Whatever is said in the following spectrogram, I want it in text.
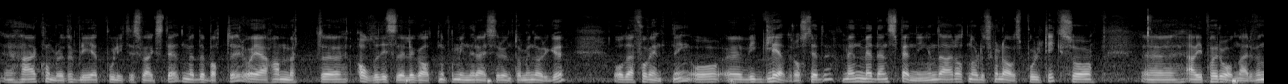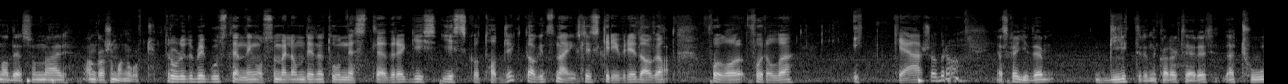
Her kommer det til å bli et politisk verksted med debatter, og jeg har møtt eh, alle disse delegatene på mine reiser rundt om i Norge. Og det er forventning, og eh, vi gleder oss til det. Men med den spenningen det er at når det skal lages politikk, så eh, er vi på rånerven av det som er engasjementet vårt. Tror du det blir god stemning også mellom dine to nestledere, Giske og Tajik? Dagens Næringsliv skriver i dag at forholdet ikke er så bra? Jeg skal gi dem glitrende karakterer. Det er to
